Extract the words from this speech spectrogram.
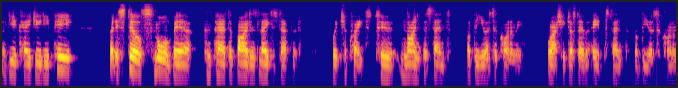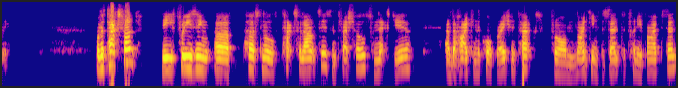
of UK GDP, but is still small beer compared to Biden's latest effort, which equates to 9% of the US economy, or actually just over 8% of the US economy. On the tax front, the freezing of personal tax allowances and thresholds from next year and the hike in the corporation tax from 19% to 25%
